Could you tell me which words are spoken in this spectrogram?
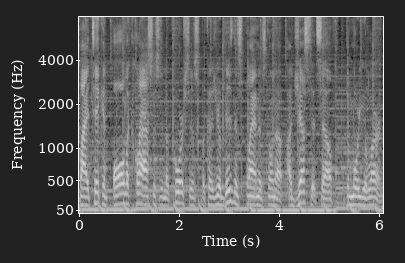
by taking all the classes and the courses because your business plan is going to adjust itself the more you learn.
